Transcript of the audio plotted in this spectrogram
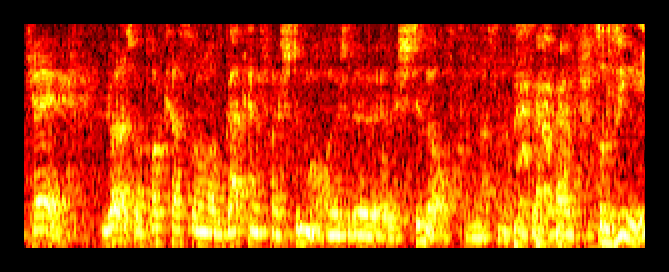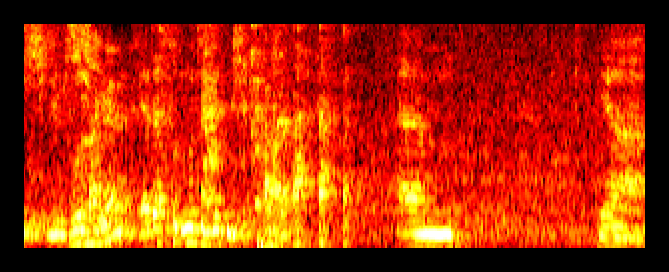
Okay. Ja, das bei Podcasts soll man auf gar keinen Fall Stimme, äh, Stille aufkommen lassen. Das ist jetzt Sonst singe ich so lange. Ja, das motiviert mich jetzt gerade. ähm, ja.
